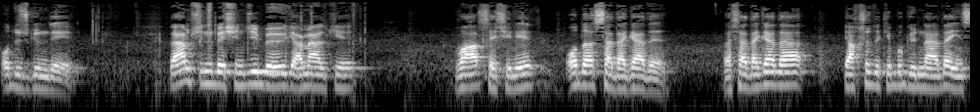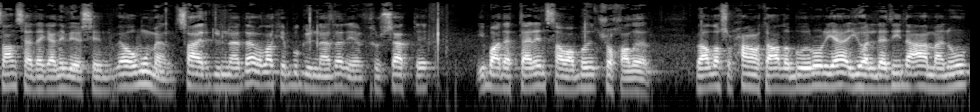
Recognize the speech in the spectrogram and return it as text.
o düzgün deyil. Və həmçinin 5-ci böyük əməl ki, var, seçilir, o da sədəqədir. Və sədəqə də yaxşıdır ki, bu günlərdə insan sədəqəni versin və umumən sair günlərdə, lakin bu günlərdə yəni fürsətdir, ibadətlərin savabı çoxalır. Və Allah subhanahu ta'ala buyurur, amanu,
